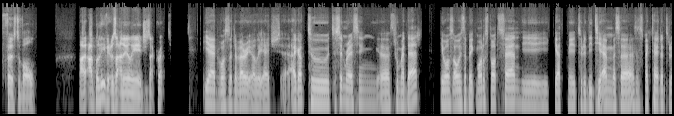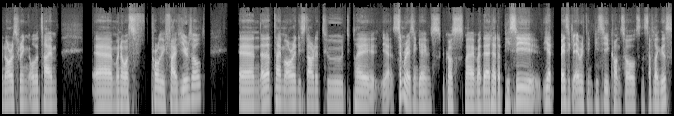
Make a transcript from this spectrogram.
first of all. I, I believe it was at an early age. Is that correct? Yeah, it was at a very early age. I got to to sim racing uh, through my dad. He was always a big motorsports fan. He, got me to the DTM as a as a spectator to the Norrisring all the time um, when I was probably five years old and at that time I already started to to play yeah sim racing games because my, my dad had a PC he had basically everything PC consoles and stuff like this.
